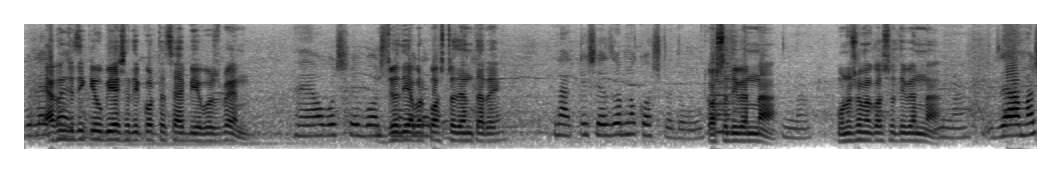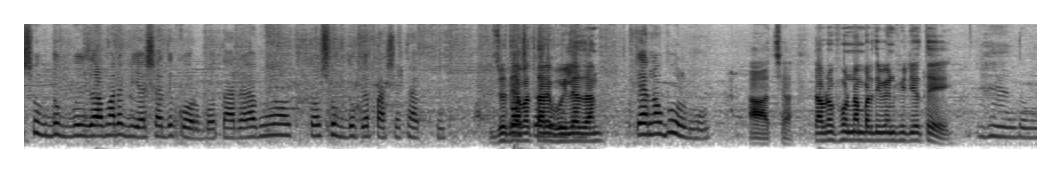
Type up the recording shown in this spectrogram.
বলে এখন যদি কেউ বিয়ে শাদী করতে চায় বিয়ে বসবেন? হ্যাঁ অবশ্যই বস যদি আবার কষ্ট দেন তারে? না কিসের জন্য কষ্ট দেবো? কষ্ট দিবেন না। কোনো সময় কষ্ট দিবেন না? যে আমার সুখ দুঃখ বুঝে আমার বিয়ে শাদি করব তারে আমিও তো সুখ দুঃখের পাশে থাকব। যদি আবার তারে ভুইলা যান? কেন ভুলবো? আচ্ছা তো আপনার ফোন নাম্বার দিবেন ভিডিওতে? হ্যাঁ দেবো।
